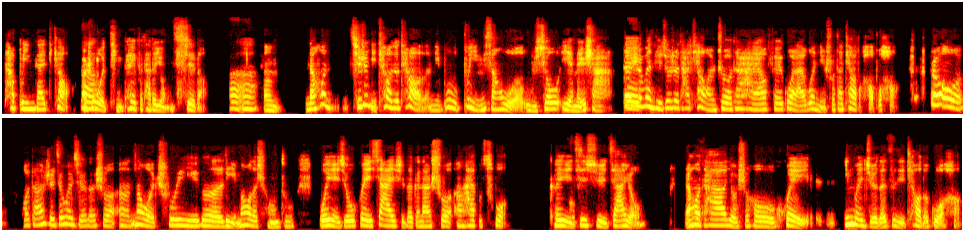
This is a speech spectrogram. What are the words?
他不应该跳，而是我挺佩服他的勇气的。嗯嗯嗯。然后其实你跳就跳了，你不不影响我午休也没啥。但是问题就是他跳完之后，他还要飞过来问你说他跳的好不好。然后我我当时就会觉得说，嗯，那我出于一个礼貌的程度，我也就会下意识的跟他说，嗯，还不错，可以继续加油。然后他有时候会因为觉得自己跳得过好，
